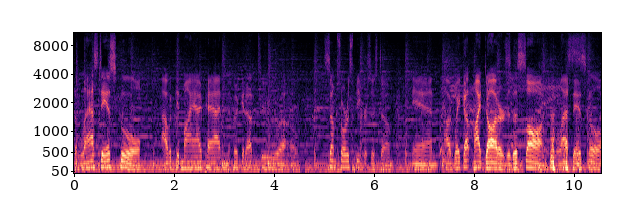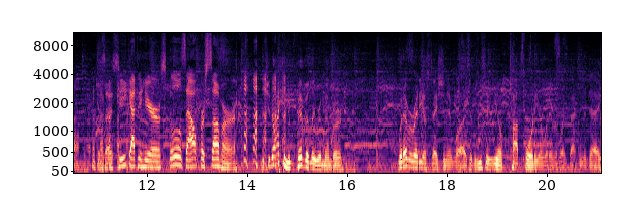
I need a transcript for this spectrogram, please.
the last day of school, I would get my iPad and hook it up to uh, some sort of speaker system, and I would wake up my daughter to this song for the last day of school. so she got to hear "School's Out for Summer." but you know, I can vividly remember whatever radio station it was. It was usually, you know, top 40 or whatever it was back in the day.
